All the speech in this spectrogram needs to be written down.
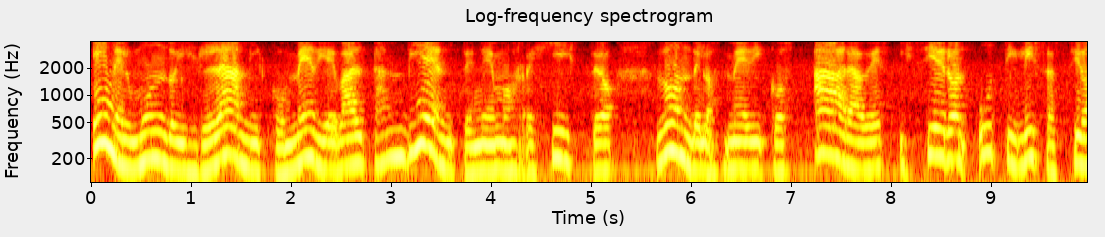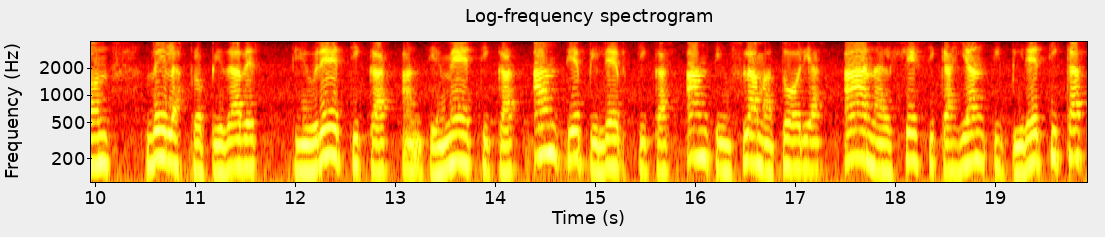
En el mundo islámico medieval también tenemos registro donde los médicos árabes hicieron utilización de las propiedades diuréticas, antieméticas, antiepilépticas, antiinflamatorias, analgésicas y antipiréticas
